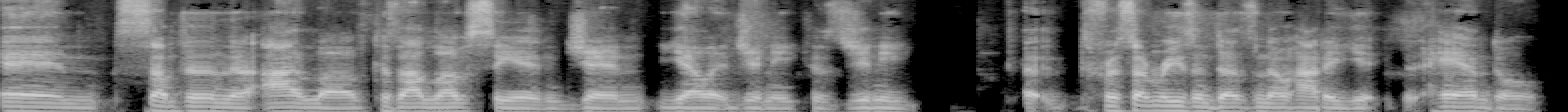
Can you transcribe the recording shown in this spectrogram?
and something that I love because I love seeing Jen yell at Jenny because Jenny uh, for some reason doesn't know how to get, handle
